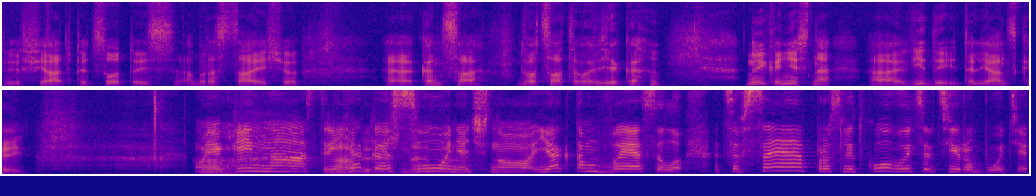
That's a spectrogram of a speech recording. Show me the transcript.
Fiat 500, то есть образца еще э, конца 20 века. Ну и, конечно, а, виды итальянской Ой, який настрій, як набережна, сонячно, як там весело. Це все прослідковується в цій роботі.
